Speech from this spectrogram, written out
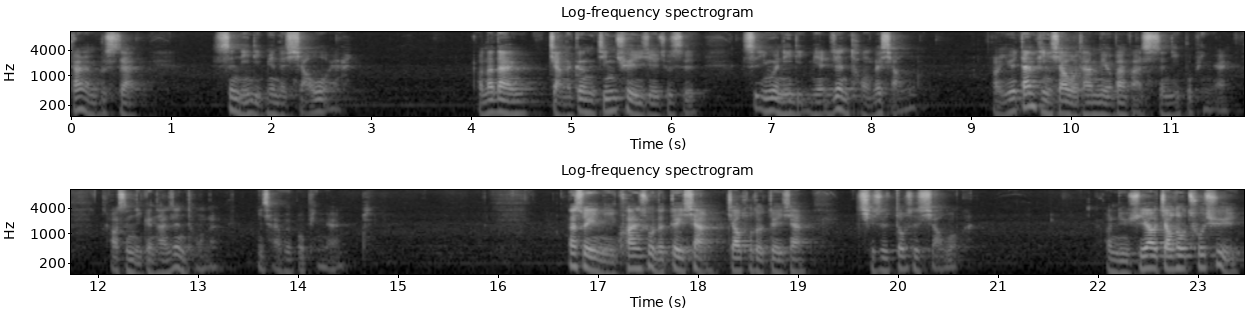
当然不是啊，是你里面的小我呀。啊，那当然讲的更精确一些，就是。是因为你里面认同的小我啊，因为单凭小我，他没有办法使你不平安，而是你跟他认同了，你才会不平安。那所以你宽恕的对象、交托的对象，其实都是小我嘛。啊，你需要交托出去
